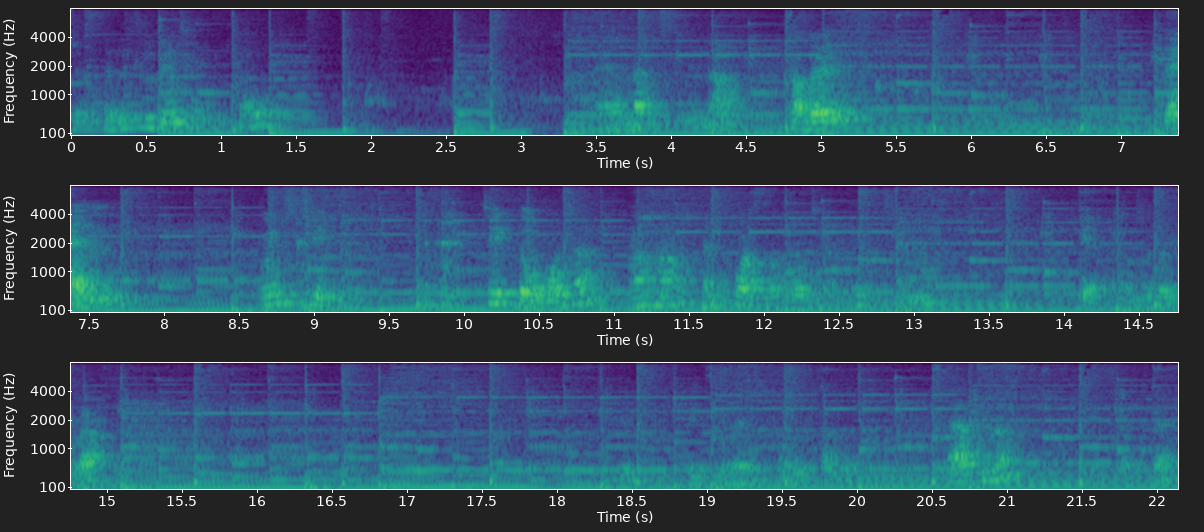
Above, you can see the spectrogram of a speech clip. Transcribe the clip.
Just a little bit of food color. And that's enough. Cover it. Then going to take take the water uh-huh. and pour some water into yeah into the glass. Mixing it from the color. That's enough. That.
